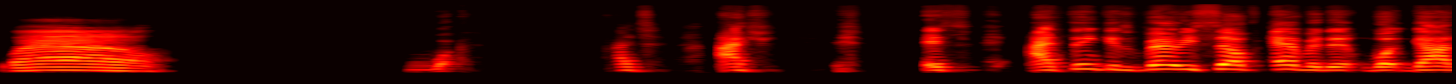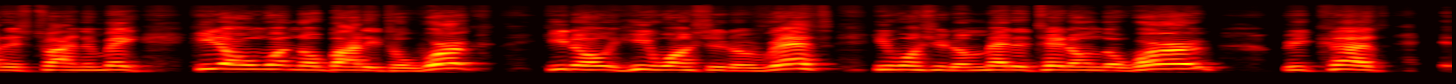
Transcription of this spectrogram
Wow. What I I it's I think it's very self-evident what God is trying to make. He don't want nobody to work. He don't he wants you to rest. He wants you to meditate on the word. because eh,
